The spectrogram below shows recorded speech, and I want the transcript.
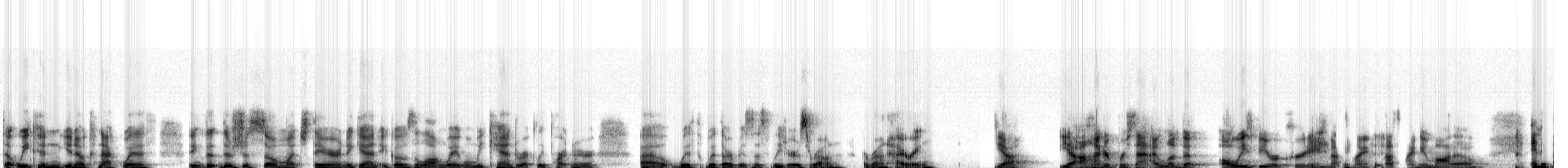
that we can you know connect with. I think that there's just so much there and again it goes a long way when we can directly partner uh, with with our business leaders around around hiring. Yeah yeah 100% i love the always be recruiting. That's my that's my new motto. And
